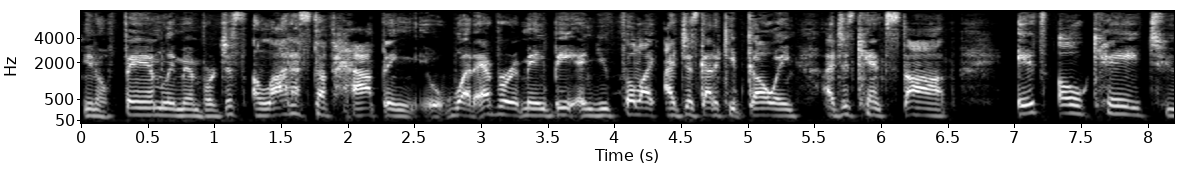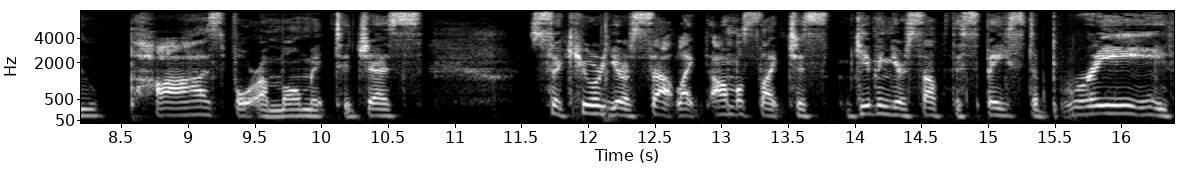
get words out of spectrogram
you know, family member, just a lot of stuff happening, whatever it may be. And you feel like I just got to keep going. I just can't stop. It's okay to pause for a moment to just secure yourself, like almost like just giving yourself the space to breathe.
